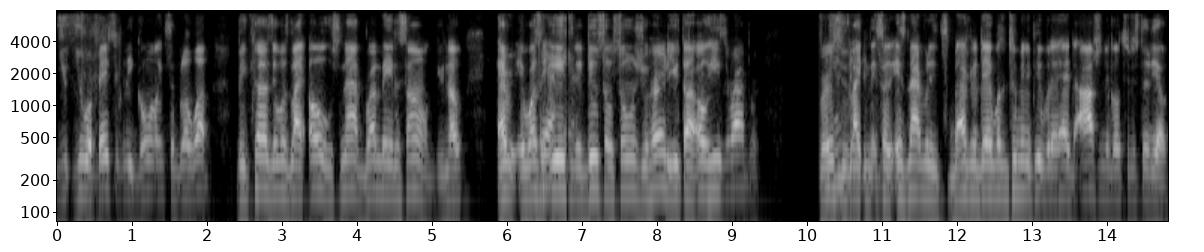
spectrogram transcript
you, you were basically going to blow up because it was like, oh snap, bruh made a song, you know. Every it wasn't Yeah. easy to do. So as soon as you heard it, you thought, oh, he's a rapper. Mm-hmm. Versus like so it's not really back in the day, it wasn't too many people that had the option to go to the studio.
